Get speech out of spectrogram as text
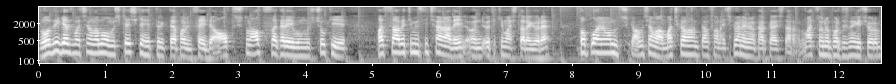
Rodriguez maçın adamı olmuş. Keşke hat-trick de yapabilseydi. 6 şutun 6 Sakarya'yı bulmuş. Çok iyi. Pas isabetimiz hiç fena değil ön- öteki maçlara göre. Topla oynamamız düşük kalmış ama maç kazandıktan sonra hiçbir önemi yok arkadaşlar. Maç sonu röportajına geçiyorum.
